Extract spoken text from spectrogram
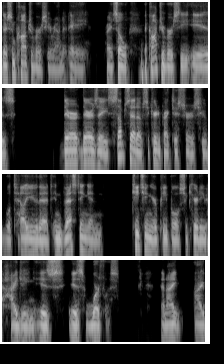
there's some controversy around it a right? So the controversy is there there's a subset of security practitioners who will tell you that investing in teaching your people security hygiene is is worthless. And i i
